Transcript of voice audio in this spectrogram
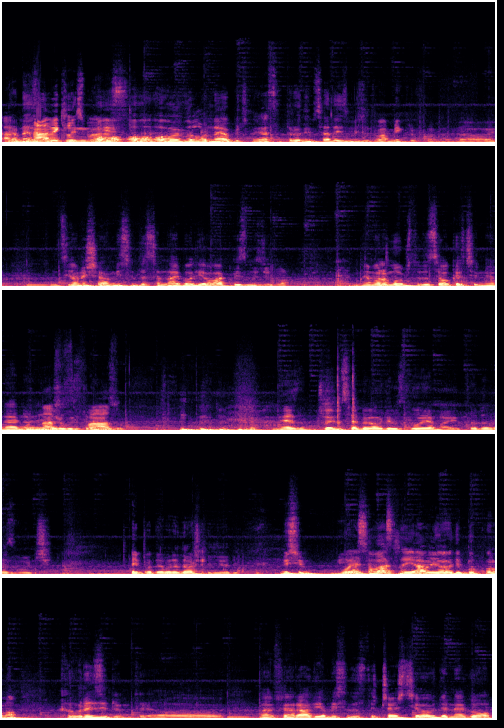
A, ne znam, navikli smo, Ovo, ovo, ovo je vrlo neobično. Ja se trudim sada između dva mikrofona da ovaj, funkcioniše, a mislim da sam najbolji ovako između dva. Ne moram uopšte da se okrećem ni na jednu ni na drugu stranu. fazu. ne znam, čujem sebe ovdje u strujama i to dobro zvuči. E pa dobrodošli ljudi. Mislim, ja Bolje sam se vas najavio ovdje bukvalno kao rezidente o, na FM radija. Mislim da ste češće ovdje nego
